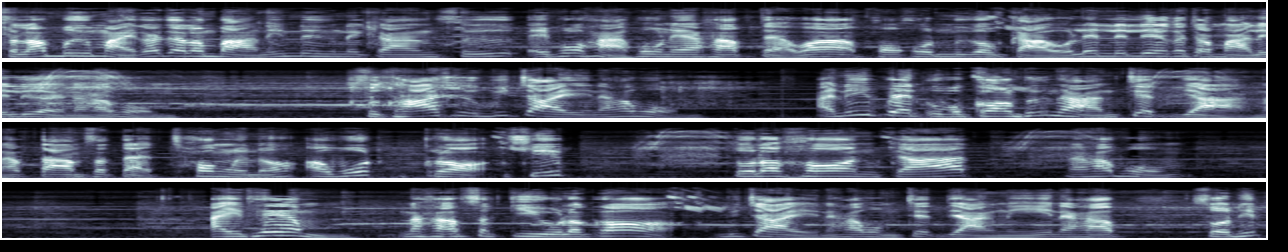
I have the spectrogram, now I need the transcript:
สำหรับมือใหม่ก็จะลำบากนิดนึงในการซื้อไอ้พวกหาพวกเนี้ยครับ แต่ว่าพอคนมือเก่าๆเล่นเรื่อยๆก็จะมาเรื่อยๆนะครับผม สุดท้ายคือวิจัยนะครับผม อันนี้เป็นอุปกรณ์พื้นฐาน 7 อย่างนะครับตามสแตทช่องเลยเนาะ อาวุธ เกราะ ชิป ตัวละคร การ์ดนะครับผม ไอเทมนะครับสกิลแล้วก็วิจัยนะครับผม7อย่างนี้นะครับ ส่วนที่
